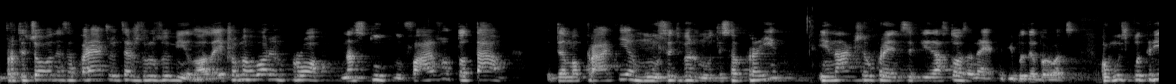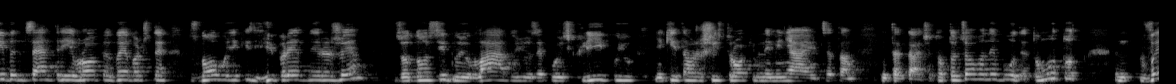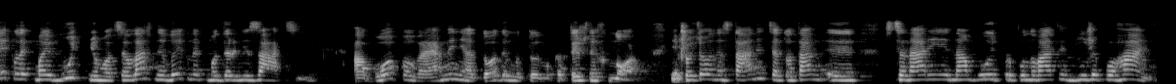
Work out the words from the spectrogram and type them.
проти цього не заперечує, це ж зрозуміло. Але якщо ми говоримо про наступну фазу, то там демократія мусить вернутися в країну. Інакше, в принципі, а хто за неї тоді буде боротися? Комусь потрібен в центрі Європи, вибачте, знову якийсь гібридний режим з одноосібною владою, з якоюсь клікою, які там вже 6 років не міняються, там і так далі. Тобто цього не буде. Тому тут виклик майбутнього це власне виклик модернізації. Або повернення до демократичних норм. Якщо цього не станеться, то там е, сценарії нам будуть пропонувати дуже погані.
